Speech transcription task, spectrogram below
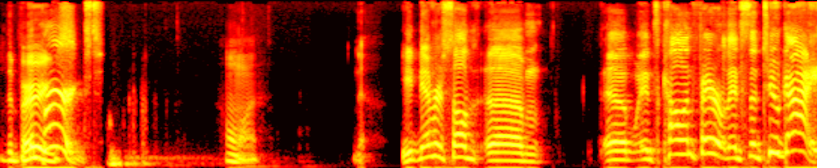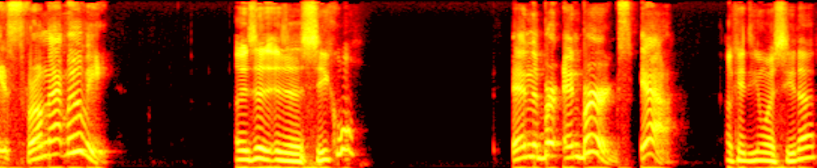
The Bergs. Bergs. Hold on. No. You never saw um uh, it's Colin Farrell. It's the two guys from that movie. Is it is it a sequel? In the in Bergs. Yeah. Okay, do you want to see that?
